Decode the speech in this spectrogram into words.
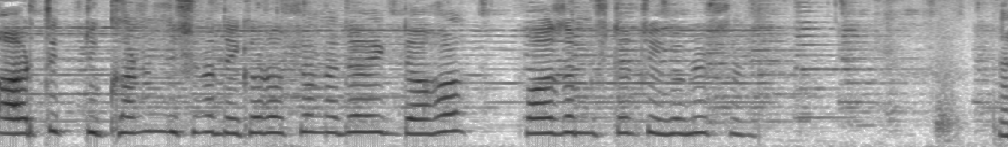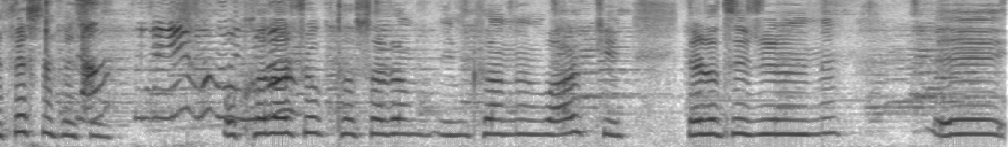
Artık dükkanın dışına dekorasyon ederek daha fazla müşteri çekebilirsin. Nefes nefese. O kadar çok tasarım imkanı var ki yaratıcını e,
